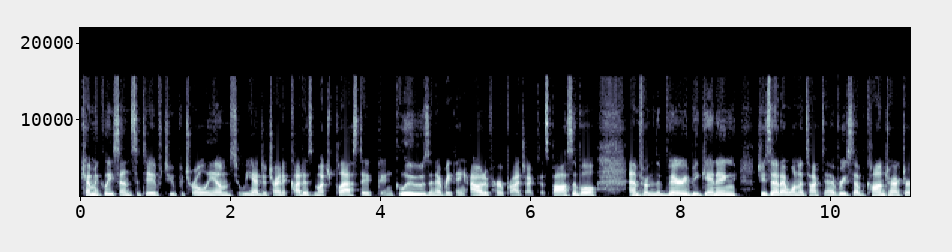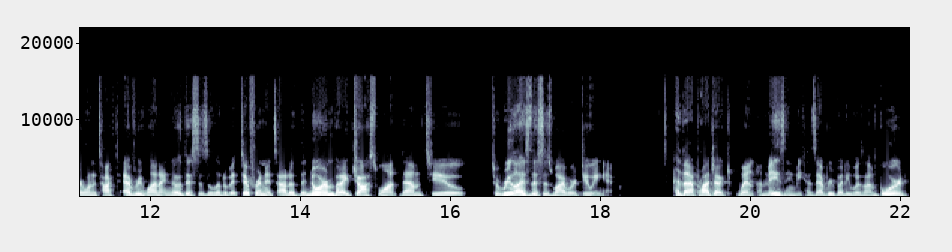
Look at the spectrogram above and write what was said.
chemically sensitive to petroleum so we had to try to cut as much plastic and glues and everything out of her project as possible. And from the very beginning she said i want to talk to every subcontractor i want to talk to everyone. I know this is a little bit different it's out of the norm but i just want them to to realize this is why we're doing it and that project went amazing because everybody was on board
